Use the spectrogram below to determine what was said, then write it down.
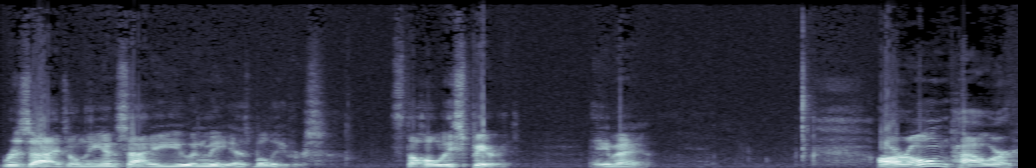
resides on the inside of you and me as believers. It's the Holy Spirit. Amen. Our own power,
